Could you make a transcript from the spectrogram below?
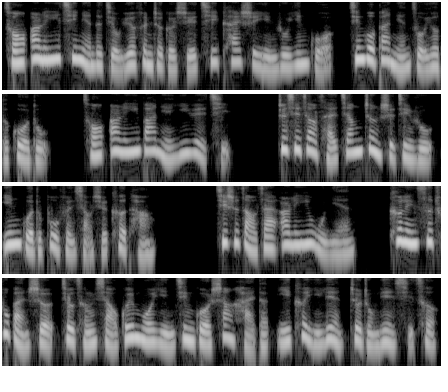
从二零一七年的九月份这个学期开始引入英国，经过半年左右的过渡，从二零一八年一月起，这些教材将正式进入英国的部分小学课堂。其实早在二零一五年，柯林斯出版社就曾小规模引进过上海的一课一练这种练习册。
